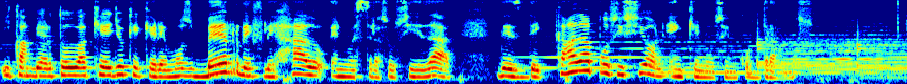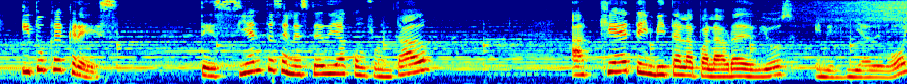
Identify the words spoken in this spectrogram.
y cambiar todo aquello que queremos ver reflejado en nuestra sociedad desde cada posición en que nos encontramos. ¿Y tú qué crees? ¿Te sientes en este día confrontado? ¿A qué te invita la palabra de Dios en el día de hoy?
